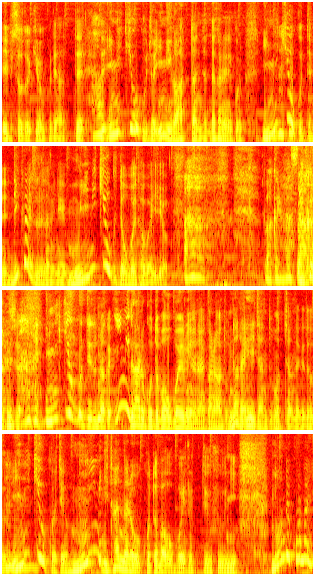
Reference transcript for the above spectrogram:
エピソード記憶であって、はい。で意味記憶じゃ意味があったんじゃん。だからねこれ意味記憶ってね理解するためにね無意味記憶って覚えた方がいいよ。ああわかりました。わかるでしょ、意味記憶っていうとなんか意味がある言葉を覚えるんやないかなとならええじゃんと思っちゃうんだけど、ん。意味記憶は違う。無意味に単なる言葉を覚えるっていうふうになんでこんな言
